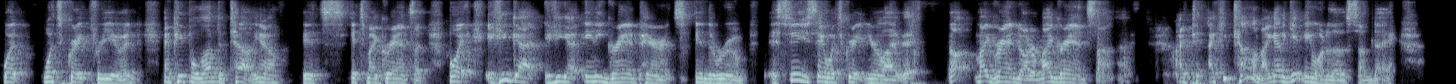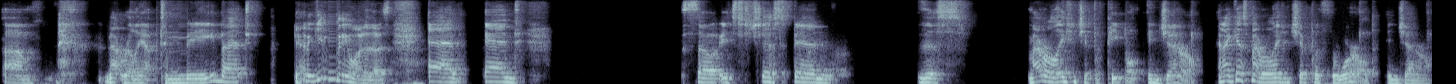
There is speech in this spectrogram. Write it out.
what what's great for you, and and people love to tell. You know, it's it's my grandson. Boy, if you got if you got any grandparents in the room, as soon as you say what's great in your life, oh, my granddaughter, my grandson. I, t- I keep telling them I got to get me one of those someday. Um, not really up to me, but got to get me one of those. And and so it's just been this my relationship with people in general, and I guess my relationship with the world in general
